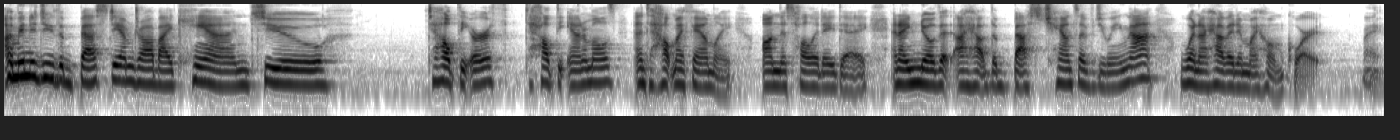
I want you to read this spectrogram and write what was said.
I'm going to do the best damn job I can to to help the earth, to help the animals, and to help my family on this holiday day. And I know that I have the best chance of doing that when I have it in my home court. Right.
